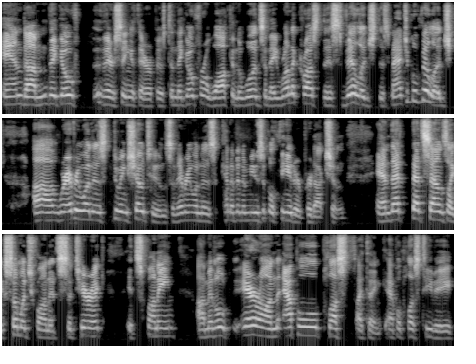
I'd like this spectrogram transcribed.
and um, they go. They're seeing a therapist, and they go for a walk in the woods, and they run across this village, this magical village, uh, where everyone is doing show tunes, and everyone is kind of in a musical theater production, and that that sounds like so much fun. It's satiric, it's funny. Um, it'll air on Apple Plus, I think, Apple Plus TV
